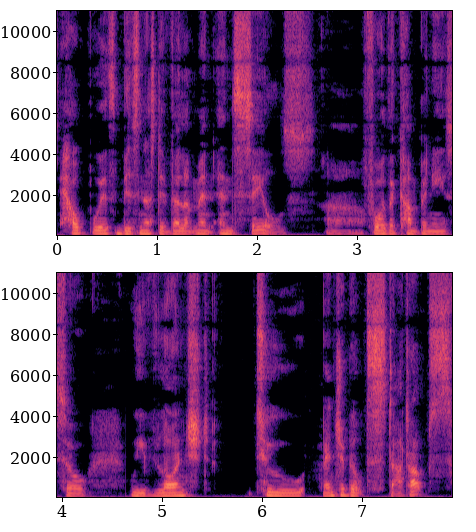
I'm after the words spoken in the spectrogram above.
help with business development and sales uh, for the company. So we've launched two venture built startups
